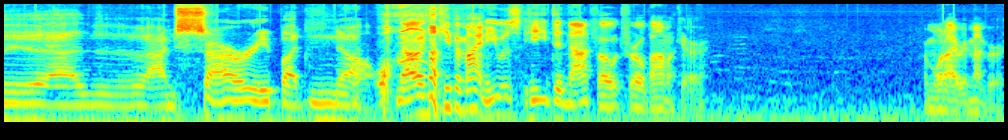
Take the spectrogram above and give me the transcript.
uh, I'm sorry, but no. now keep in mind he was he did not vote for Obamacare, from what I remember.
